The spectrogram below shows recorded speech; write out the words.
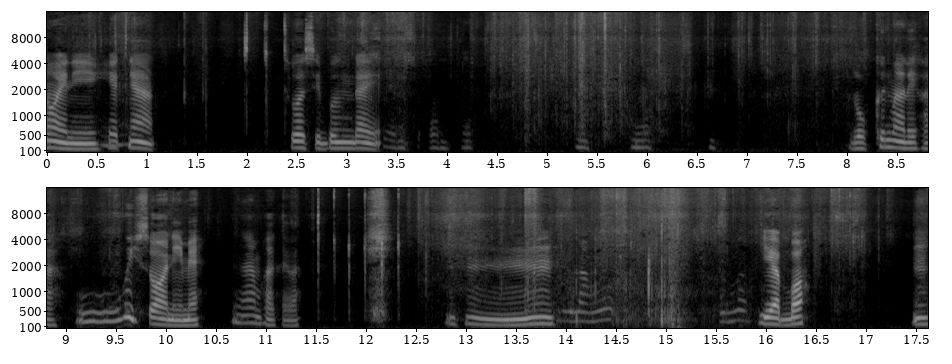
น้อยๆนี่เฮ็ดยาก ชั่วสิเบิ่งได้เสียงสะอ่อนเฮ็ดลกขึ้นมาเลยค่ะอุ้ยซอนี่ไหมงามค่ะใครวะเหยียบบ่อืม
